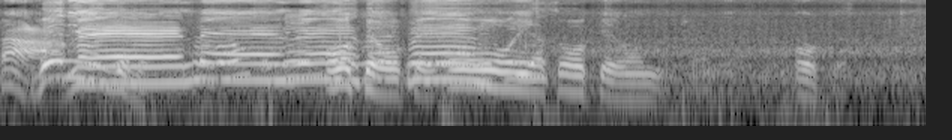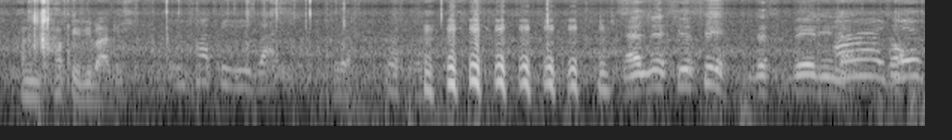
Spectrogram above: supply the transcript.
Ah, Very man, man, man, Okay, okay. man. Oh, yes, okay. Okay. I'm happy Diwali. Happy Diwali. And this, you see, that's very nice. Ah, So- yes.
